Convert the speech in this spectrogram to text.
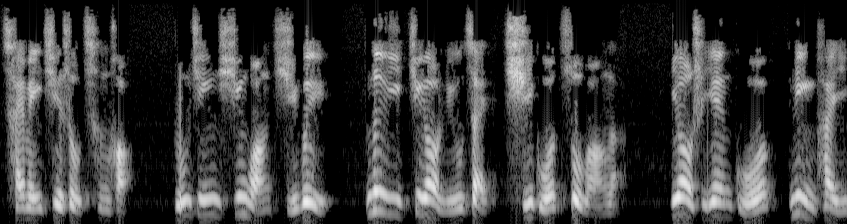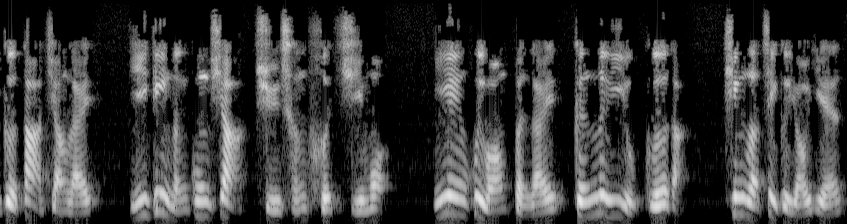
才没接受称号。如今新王即位，乐毅就要留在齐国做王了。要是燕国另派一个大将来，一定能攻下莒城和即墨。燕惠王本来跟乐毅有疙瘩，听了这个谣言，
